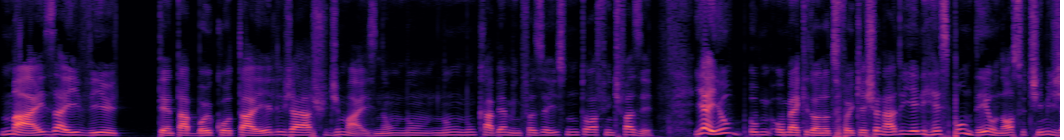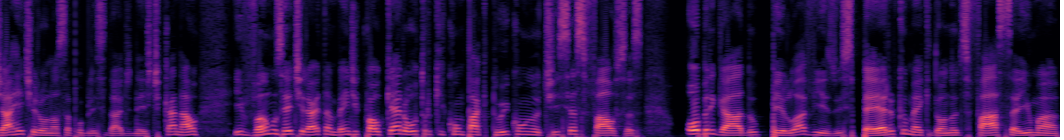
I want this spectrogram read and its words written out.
mas aí vir tentar boicotar ele já acho demais. Não, não, não, não cabe a mim fazer isso, não estou afim de fazer. E aí o, o, o, McDonald's foi questionado e ele respondeu: nosso time já retirou nossa publicidade neste canal e vamos retirar também de qualquer outro que compactue com notícias falsas. Obrigado pelo aviso. Espero que o McDonald's faça aí uma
